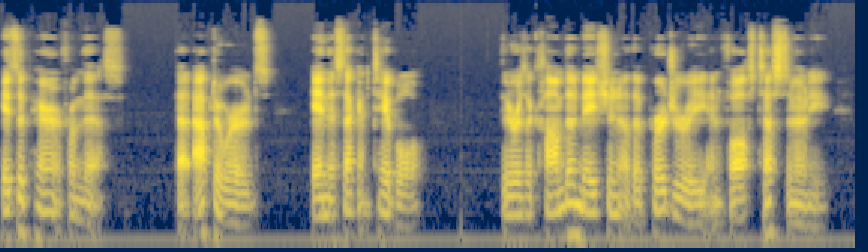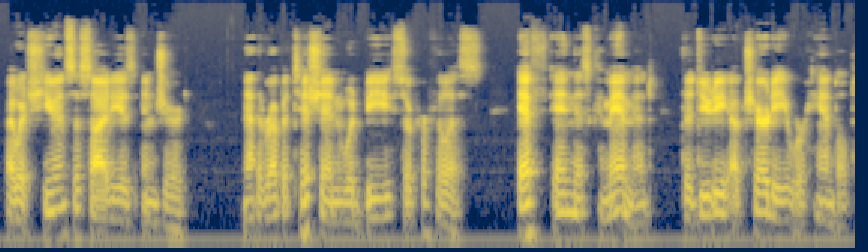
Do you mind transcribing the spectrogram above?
is apparent from this, that afterwards, in the second table, there is a condemnation of the perjury and false testimony by which human society is injured, and that the repetition would be superfluous, if in this commandment the duty of charity were handled.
